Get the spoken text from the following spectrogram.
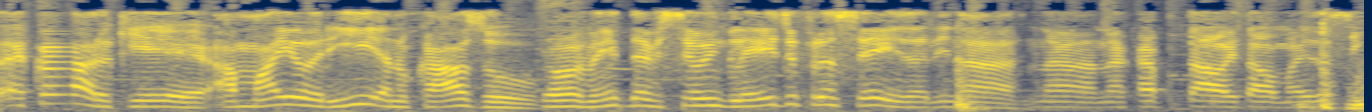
é claro que a maioria, no caso, provavelmente deve ser o inglês e o francês ali na, na, na capital e tal. Mas assim,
